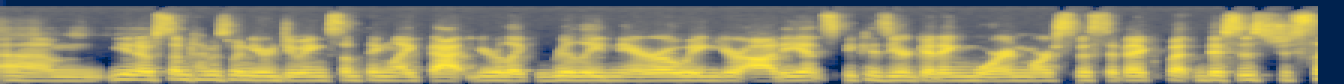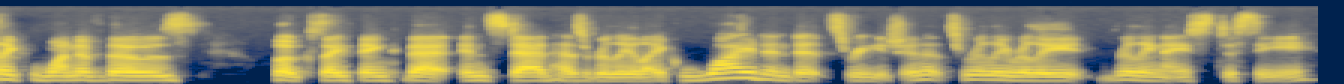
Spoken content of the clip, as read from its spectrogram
um, you know sometimes when you're doing something like that you're like really narrowing your audience because you're getting more and more specific. But this is just like one of those books i think that instead has really like widened its reach. And it's really really really nice to see.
